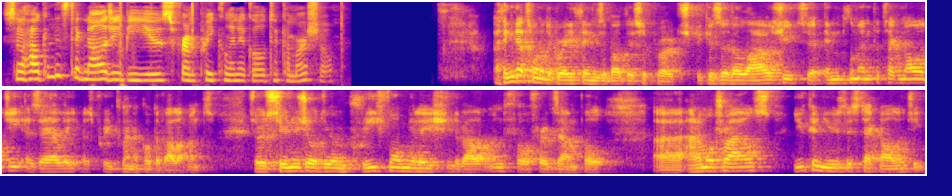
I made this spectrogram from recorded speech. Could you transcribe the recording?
So, how can this technology be used from preclinical to commercial? I think that's one of the great things about this approach because it allows you to implement the technology as early as preclinical development. So as soon as you're doing pre-formulation development for, for example, uh, animal trials, you can use this technology.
